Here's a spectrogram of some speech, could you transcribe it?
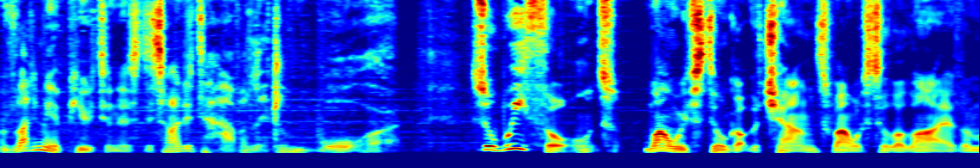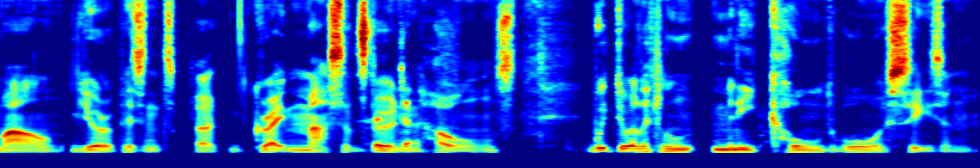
Vladimir Putin has decided to have a little war. So we thought, while we've still got the chance, while we're still alive, and while Europe isn't a great mass of burning holes, we'd do a little mini Cold War season.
